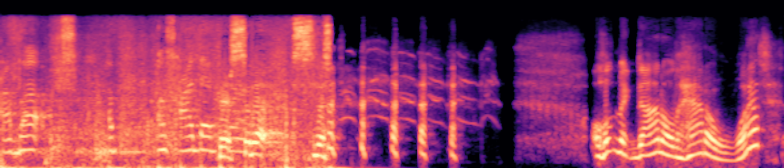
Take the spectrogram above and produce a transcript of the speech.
a butt, a, a father Here, sit up. Sit up. Old MacDonald had a what?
